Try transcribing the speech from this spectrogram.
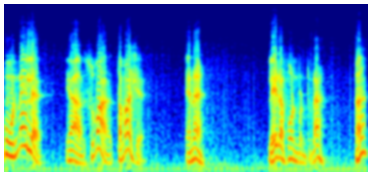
ஒண்ணும் இல்ல. யா சும்மா தமாஷ். என்ன? லேட்டா ஃபோன் ஆ?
